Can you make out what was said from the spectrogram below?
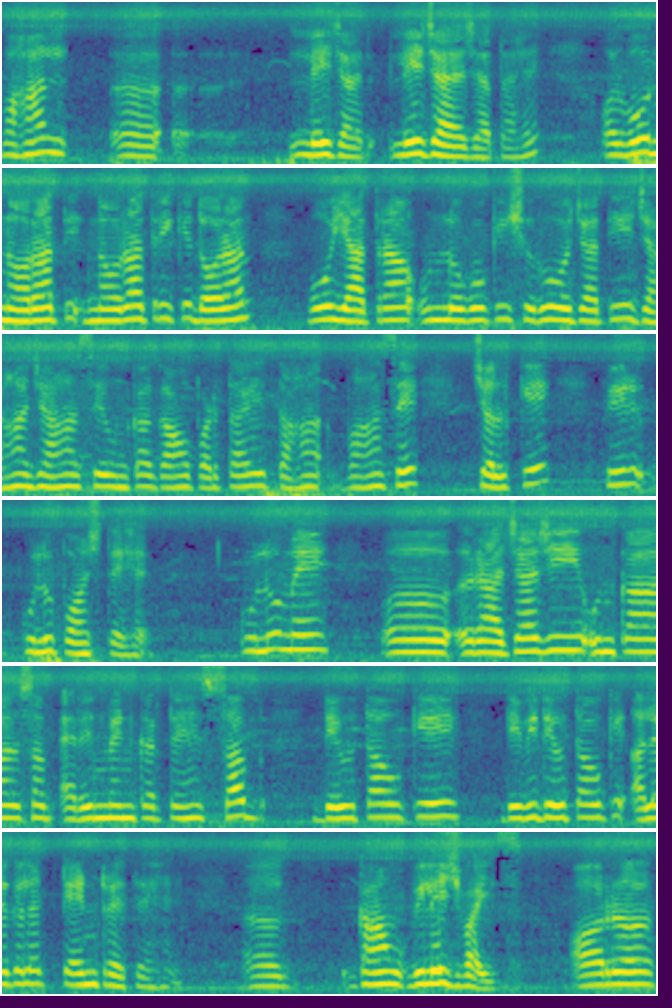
वहाँ ले जा, ले जाया जाता है। और वो नवरात्रि नवरात्रि के दौरान वो यात्रा उन लोगों की शुरू हो जाती है। जहाँ जहाँ से उनका गाँव पड़ता है, तहाँ, वहाँ से चल के फिर कुल्लू पहुँचते हैं। कुल्लू में राजा जी उनका सब अरेंजमेंट करते हैं। सब देवताओं के, देवी देवताओं के अलग अलग टेंट रहते हैं गाँव विलेज वाइज और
